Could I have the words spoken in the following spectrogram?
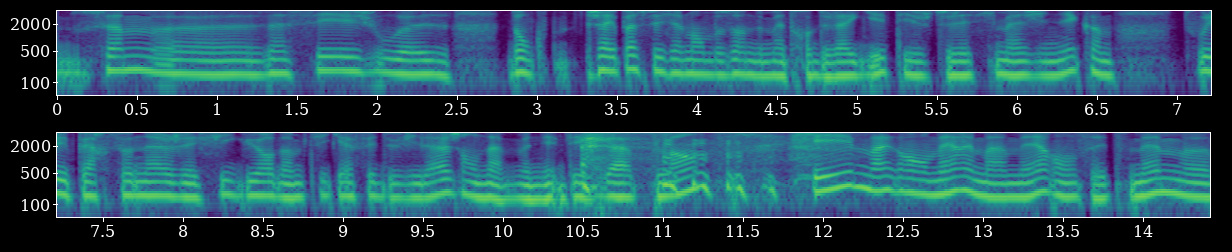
nous sommes euh, assez joueuses. Donc, j'avais pas spécialement besoin de mettre de la gaieté. Je te laisse imaginer, comme tous les personnages, les figures d'un petit café de village, on a mené déjà plein. et ma grand-mère et ma mère ont cette même, euh,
